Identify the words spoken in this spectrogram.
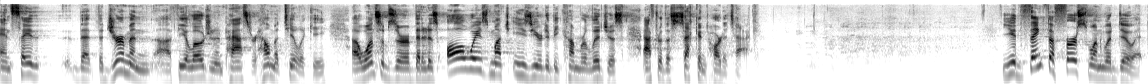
and say that the German uh, theologian and pastor Helmut Thielicke uh, once observed that it is always much easier to become religious after the second heart attack. You'd think the first one would do it.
